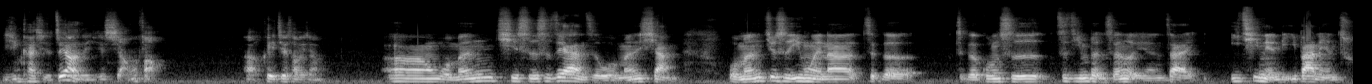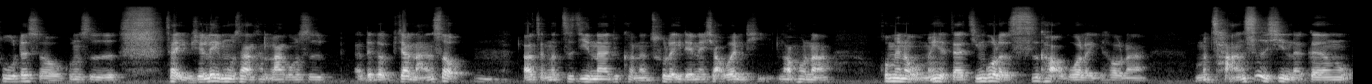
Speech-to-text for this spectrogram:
已经开始这样的一些想法。啊，可以介绍一下。嗯，我们其实是这样子，我们想，我们就是因为呢，这个这个公司资金本身而言，在一七年底、一八年初的时候，公司在有些类目上让公司呃那个比较难受，嗯，然后整个资金呢就可能出了一点点小问题，然后呢，后面呢我们也在经过了思考过了以后呢，我们尝试性的跟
